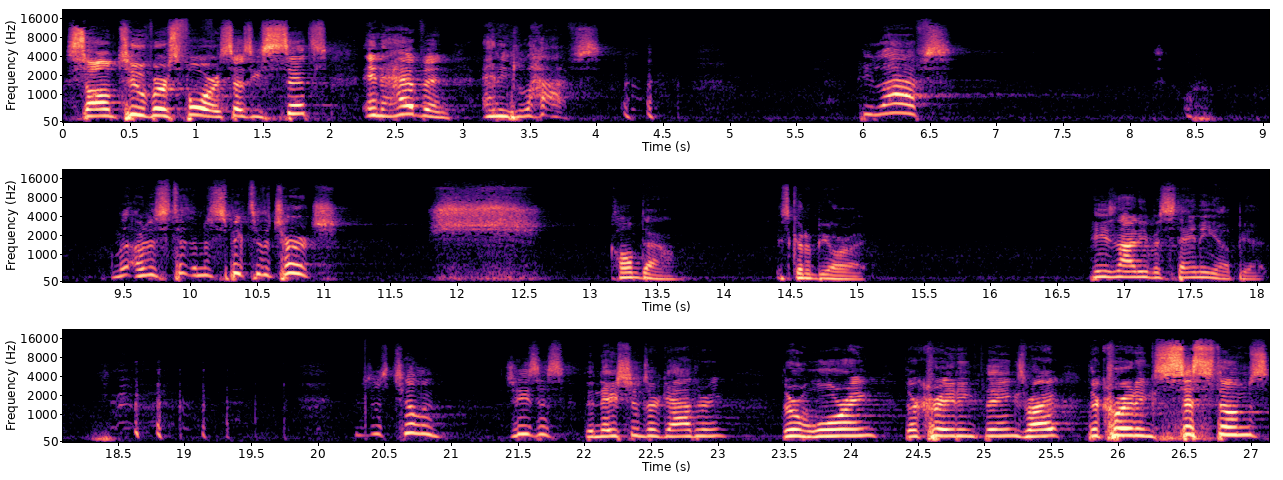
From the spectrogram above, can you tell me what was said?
Psalm 2, verse 4, it says, He sits in heaven and he laughs. he laughs. I'm, just, I'm going to speak to the church. Shh. Calm down. It's going to be all right. He's not even standing up yet. He's just chilling. Jesus, the nations are gathering. They're warring. They're creating things, right? They're creating systems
